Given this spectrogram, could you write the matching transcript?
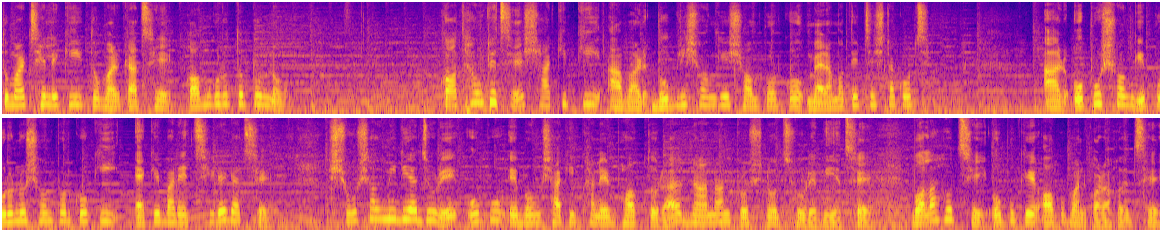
তোমার ছেলে কি তোমার কাছে কম গুরুত্বপূর্ণ? কথা উঠেছে, সাকিব কি আবার বুবলির সঙ্গে সম্পর্ক মেরামতের চেষ্টা করছে? আর অপুর সঙ্গে পুরনো সম্পর্ক কি একেবারে ছিঁড়ে গেছে? সোশ্যাল মিডিয়া জুড়ে অপু এবং শাকিব খানের ভক্তরা নানান প্রশ্ন ছুড়ে দিয়েছে। বলা হচ্ছে, অপুকে অপমান করা হয়েছে।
